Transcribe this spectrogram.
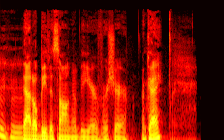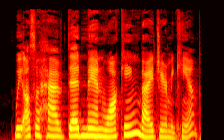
Mm-hmm. that'll be the song of the year for sure. Okay? We also have Dead Man Walking by Jeremy Camp.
